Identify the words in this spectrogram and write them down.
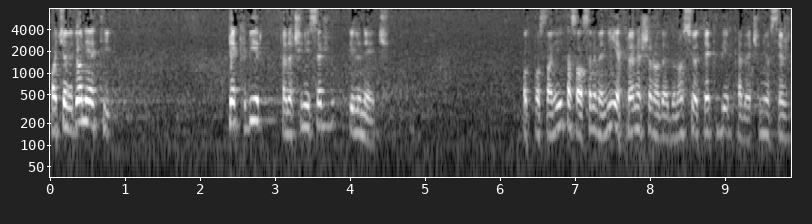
Hoće li donijeti tekbir kada čini seždu ili neće? Od poslanika sa osreme nije prenešeno da je donosio tekbir kada je činio seždu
